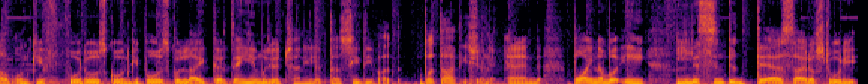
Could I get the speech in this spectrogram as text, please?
उनकी फ़ोटोज़ को उनकी पोज को लाइक करते हैं ये मुझे अच्छा नहीं लगता सीधी बात बता दीजिए उन्हें। And point number E listen to their side of story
